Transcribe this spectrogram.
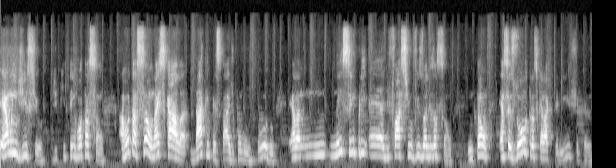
é um indício de que tem rotação. A rotação, na escala da tempestade como um todo, ela nem sempre é de fácil visualização. Então, essas outras características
